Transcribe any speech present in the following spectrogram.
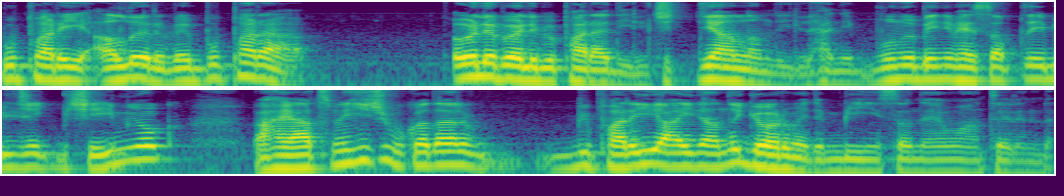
bu parayı alır ve bu para öyle böyle bir para değil. Ciddi anlamda değil. Hani bunu benim hesaplayabilecek bir şeyim yok. Ve hayatımda hiç bu kadar bir parayı aynı anda görmedim bir insanın envanterinde.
